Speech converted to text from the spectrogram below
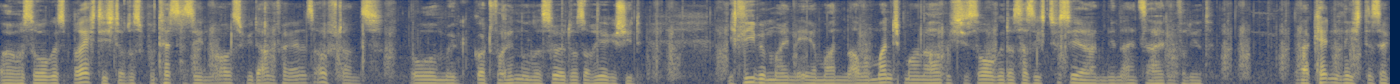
Eure Sorge ist berechtigt, doch das Proteste sehen aus wie der Anfang eines Aufstands. Oh, möge Gott verhindern, dass so etwas auch hier geschieht. Ich liebe meinen Ehemann, aber manchmal habe ich die Sorge, dass er sich zu sehr an den Einzelheiten verliert. Er erkennt nicht, dass er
